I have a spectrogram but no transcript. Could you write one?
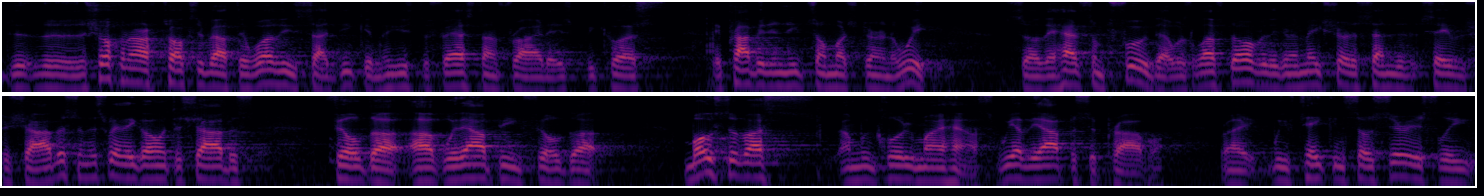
The, the, the Shulchan Aruch talks about there were these tzaddikim who used to fast on Fridays because they probably didn't eat so much during the week. So they had some food that was left over. They're going to make sure to send it, save it for Shabbos, and this way they go into Shabbos filled up uh, without being filled up. Most of us, I'm including my house, we have the opposite problem right? We've taken so seriously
